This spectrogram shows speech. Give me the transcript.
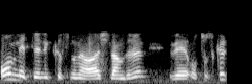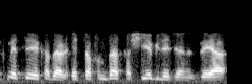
10 metrelik kısmını ağaçlandırın ve 30-40 metreye kadar etrafında taşıyabileceğiniz veya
